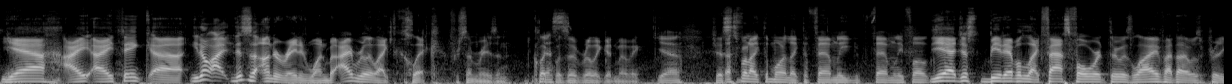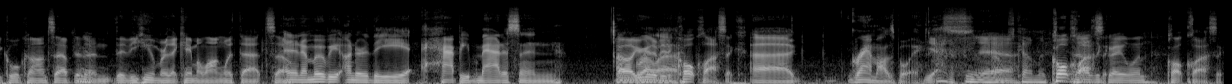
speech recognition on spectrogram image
Yeah, I I think uh, you know I, this is an underrated one, but I really liked Click for some reason. Click That's- was a really good movie. Yeah, Just- that's for like the more like the family family folks. Yeah, just being able to like fast forward through his life, I thought it was a pretty cool concept, and then the, the humor that came along with that. So, And in a movie under the Happy Madison. oh, you're gonna be the cult classic. Uh, Grandma's Boy. yes, Yeah, that Yeah. coming. cult that was classic. a great one. Cult classic.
